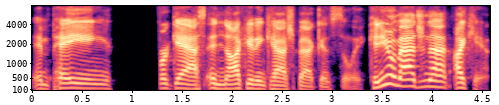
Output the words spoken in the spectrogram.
and paying for gas and not getting cash back instantly? Can you imagine that? I can't.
